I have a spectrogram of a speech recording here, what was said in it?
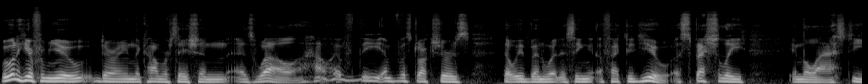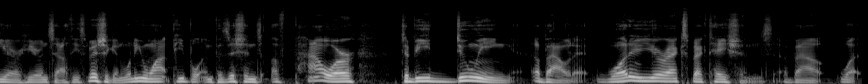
We want to hear from you during the conversation as well. How have the infrastructures that we've been witnessing affected you, especially in the last year here in Southeast Michigan? What do you want people in positions of power? To be doing about it? What are your expectations about what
